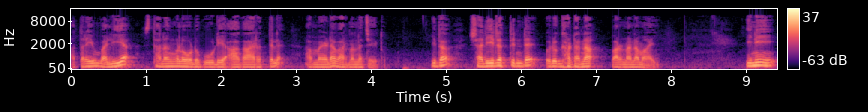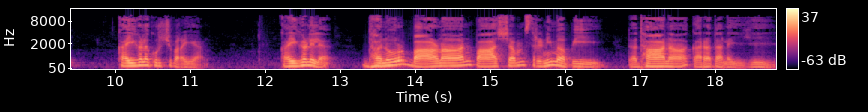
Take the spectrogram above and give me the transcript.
അത്രയും വലിയ സ്ഥലങ്ങളോടുകൂടിയ ആകാരത്തിൽ അമ്മയുടെ വർണന ചെയ്തു. ഇത് ശരീരത്തിന്റെ ഒരു ഘടന വർണനമായി. ഇനി കൈകളെക്കുറിച്ച് പറയുകയാണ്. കൈകളിൽ ധനുർ ബാണാൻ പാശം ശ്രിണിമപി ദധാന കരതലൈഹി.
